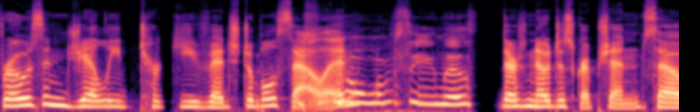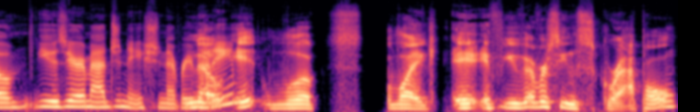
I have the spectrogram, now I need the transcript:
frozen jellied turkey vegetable salad. Oh, I'm seeing this. There's no description, so use your imagination, everybody. No, it looks like if you've ever seen Scrapple,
